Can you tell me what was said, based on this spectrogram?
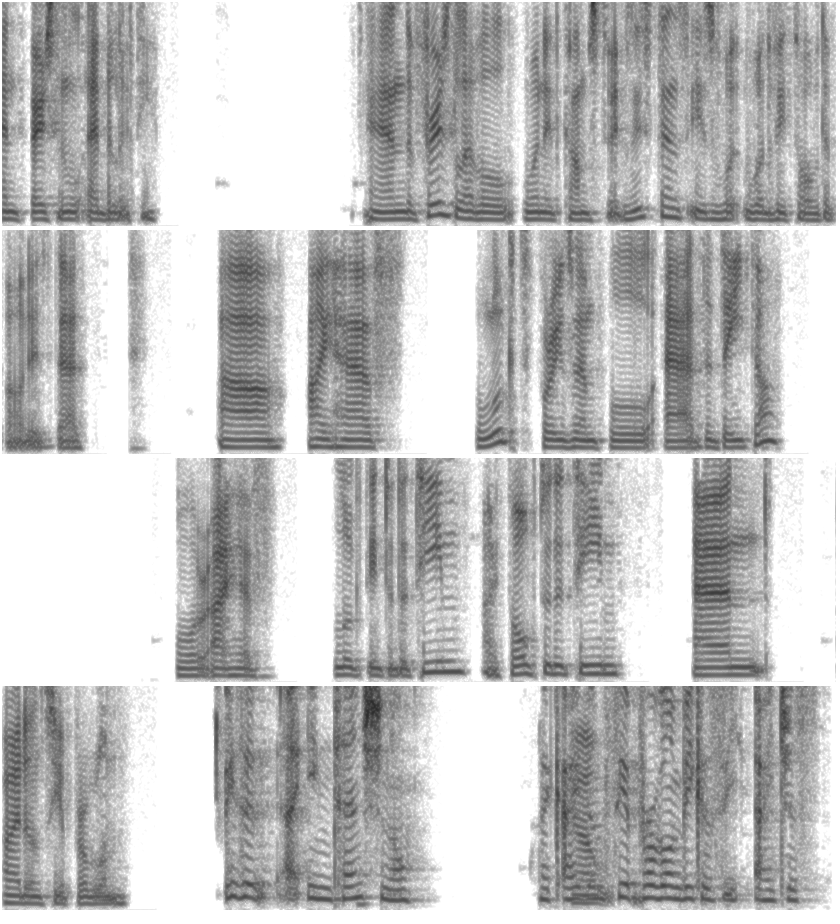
and personal ability. And the first level, when it comes to existence, is what, what we talked about is that uh, I have looked, for example, at the data, or I have looked into the team, I talked to the team, and I don't see a problem. Is it uh, intentional? Like, I No. don't see a problem because I just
